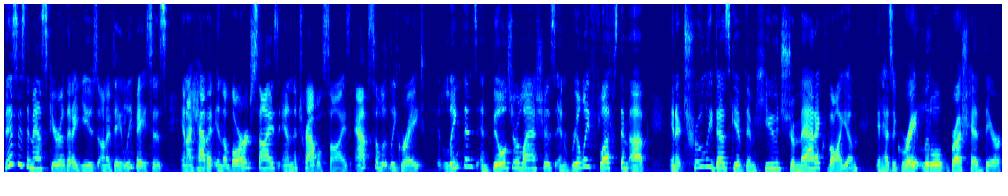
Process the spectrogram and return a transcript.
this is the mascara that I use on a daily basis, and I have it in the large size and the travel size, absolutely great. It lengthens and builds your lashes and really fluffs them up and it truly does give them huge dramatic volume. It has a great little brush head there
